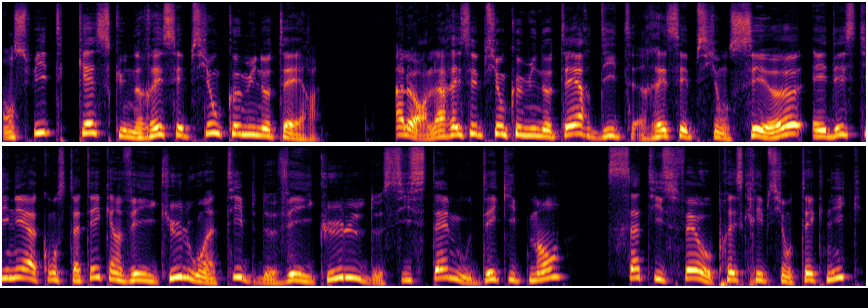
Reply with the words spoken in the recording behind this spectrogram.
Ensuite, qu'est-ce qu'une réception communautaire? Alors, la réception communautaire, dite réception CE, est destinée à constater qu'un véhicule ou un type de véhicule, de système ou d'équipement satisfait aux prescriptions techniques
